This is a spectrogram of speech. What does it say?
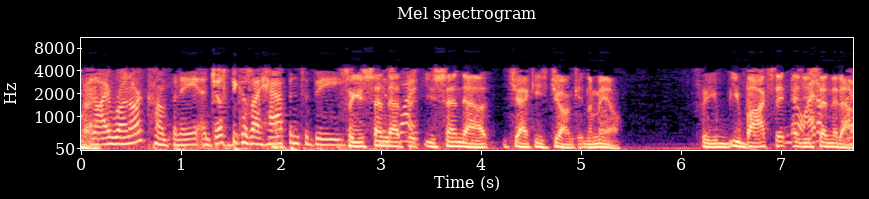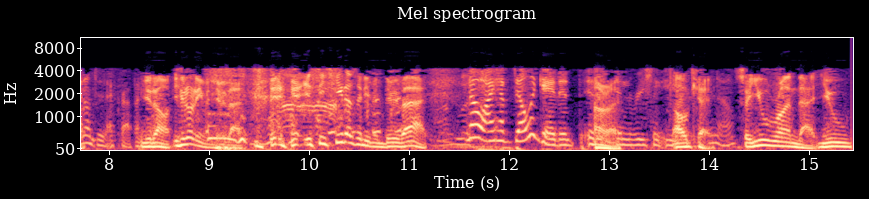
Right. and I run our company. And just because I happen to be So you send out the, you send out Jackie's junk in the mail. So you you box it No, and you I send it out. I don't do that crap Anymore. You don't. You don't even do that. you see, she doesn't even do that. no, I have delegated in, All right. in recent years. Okay. you know. So you run that. You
